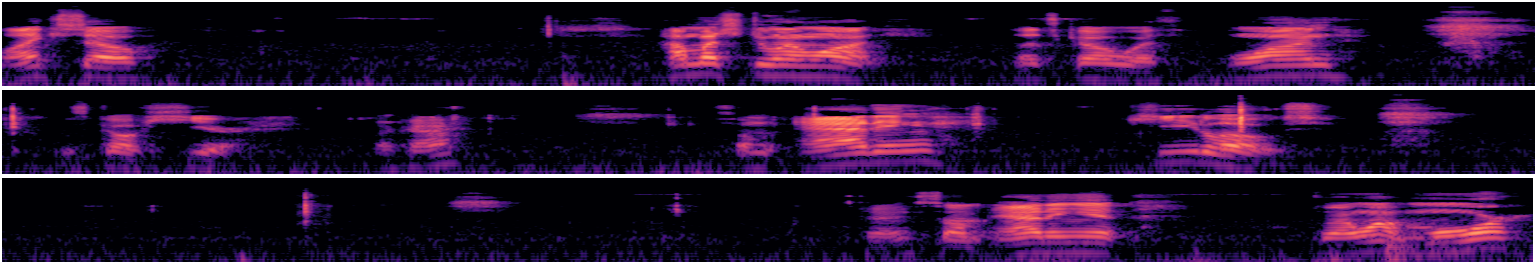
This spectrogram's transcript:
like so. How much do I want? Let's go with one. Let's go here. Okay? So I'm adding kilos. Okay, so I'm adding it. Do I want more?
